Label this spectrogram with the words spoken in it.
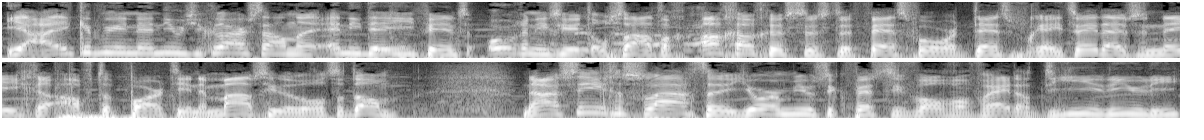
Ja, ik heb hier een eh, nieuwtje klaarstaan. Uh, NID Events organiseert op zaterdag 8 augustus de Fast Forward Dance Parade 2009 afterparty in de Maashiel in Rotterdam. Na een zeer geslaagde Your Music Festival van vrijdag 3 juli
